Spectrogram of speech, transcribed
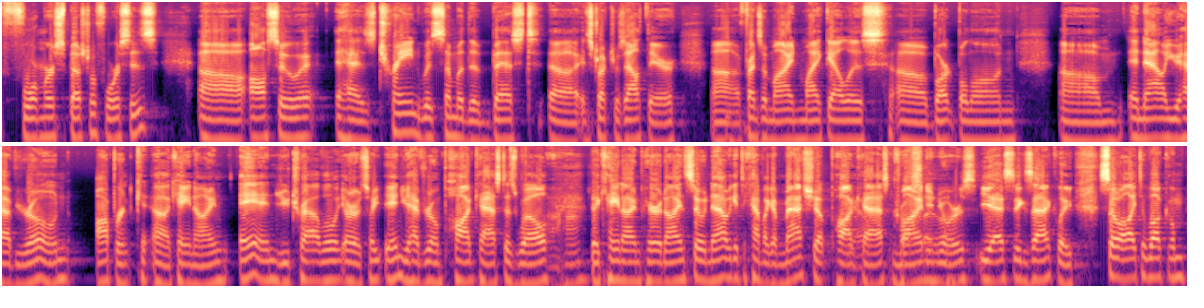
former Special Forces. Uh, also has trained with some of the best uh, instructors out there. Uh, friends of mine, Mike Ellis, uh, Bart Bellon, um, and now you have your own operant uh, canine and you travel or sorry, and you have your own podcast as well Uh-huh. the canine paradigm so now we get to have like a mashup podcast mine and yours yes exactly so i'd like to welcome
